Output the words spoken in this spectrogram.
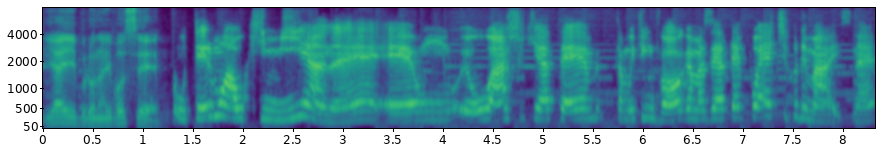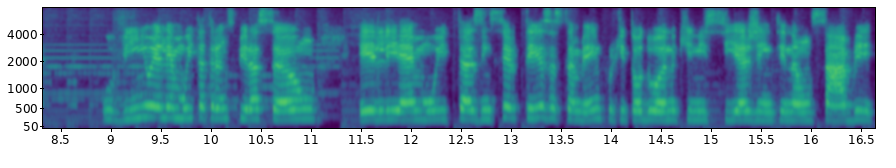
E aí, Bruna, e você? O termo alquimia, né, é um, eu acho que até tá muito em voga, mas é até poético demais, né? O vinho, ele é muita transpiração, ele é muitas incertezas também, porque todo ano que inicia a gente não sabe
